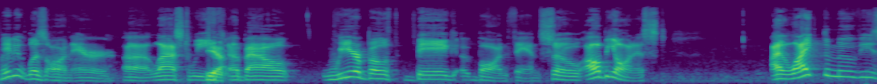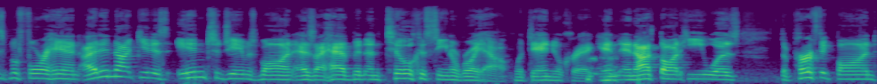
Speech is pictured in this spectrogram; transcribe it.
maybe it was on air uh, last week yeah. about we are both big Bond fans. So I'll be honest. I liked the movies beforehand. I did not get as into James Bond as I have been until Casino Royale with Daniel Craig. Mm-hmm. And and I thought he was the perfect Bond.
